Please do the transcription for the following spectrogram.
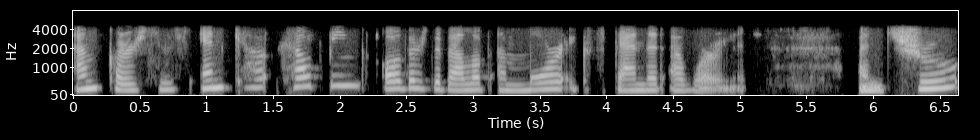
and courses and helping others develop a more expanded awareness and true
